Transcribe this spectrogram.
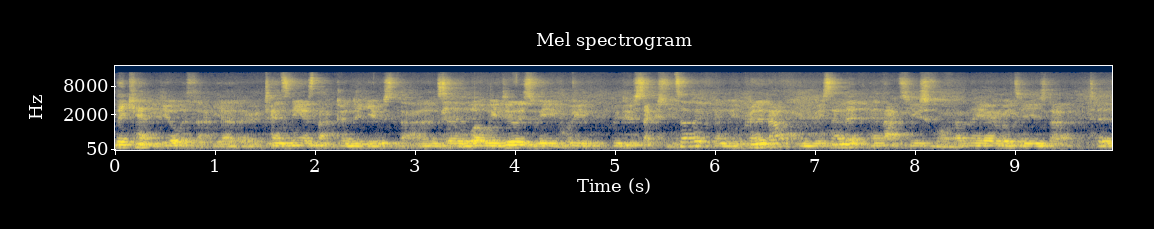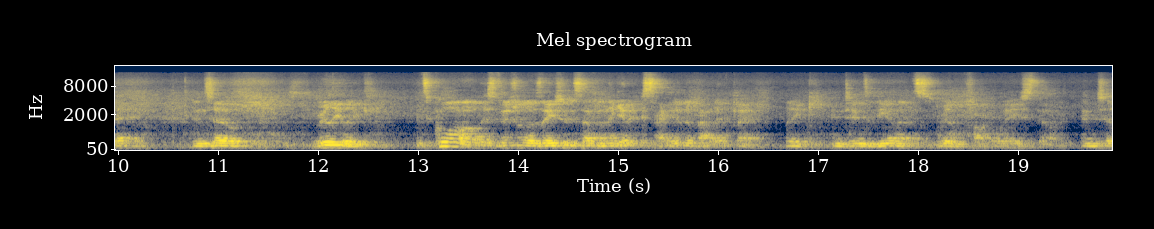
they can't deal with that yet, or Tanzania is not going to use that. And so what we do is we, we, we do sections of it and we print it out and we send it, and that's useful. And they are able to use that today. And so really like it's cool all this visualization stuff and they get excited about it, but like in Tanzania that's really far away still. And so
